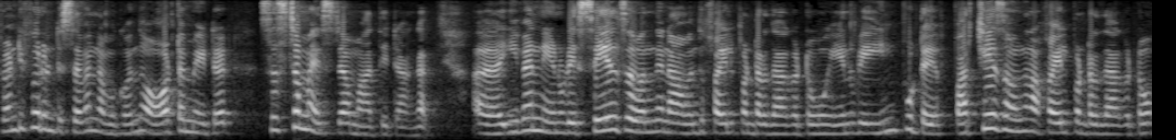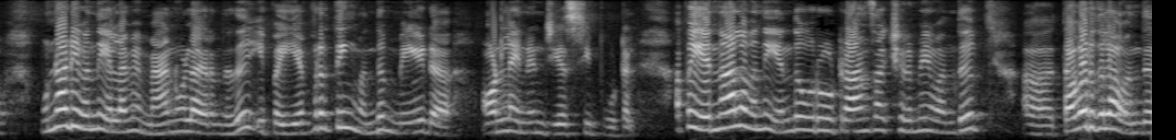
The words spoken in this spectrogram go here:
டுவெண்ட்டி ஃபோர் இன்ட்டு செவன் நமக்கு வந்து ஆட்டோமேட்டட் சிஸ்டமைஸ்டாக மாற்றிட்டாங்க ஈவன் என்னுடைய சேல்ஸை வந்து நான் வந்து ஃபைல் பண்ணுறதாகட்டும் என்னுடைய இன்புட் பர்ச்சேஸை வந்து நான் ஃபைல் பண்ணுறதாகட்டும் முன்னாடி வந்து எல்லாமே மேனுவலாக இருந்தது. இப்போ எவ்ரி திங் வந்து made online and GST portal அப்போ என்னால் வந்து எந்த ஒரு டிரான்சாக்ஷனுமே வந்து uh, தவறுதலாக வந்து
